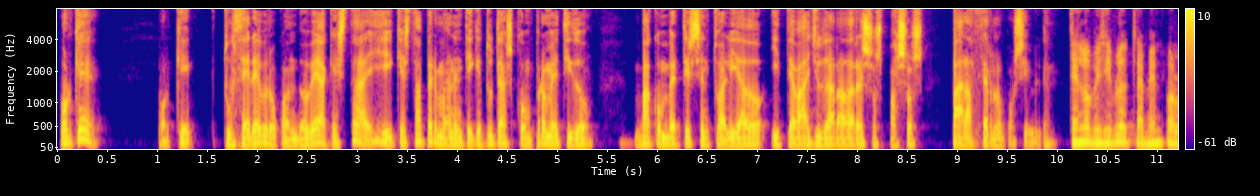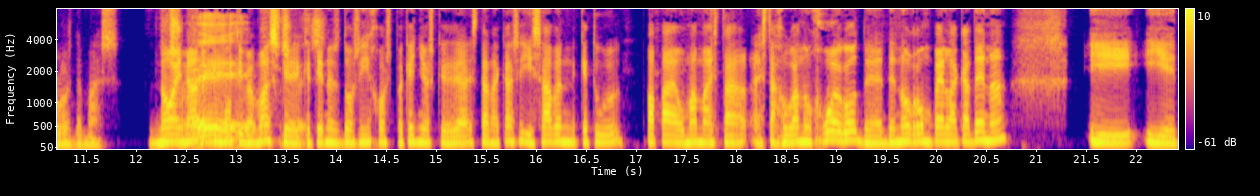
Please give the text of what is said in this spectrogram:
¿Por qué? Porque tu cerebro cuando vea que está ahí, que está permanente y que tú te has comprometido, va a convertirse en tu aliado y te va a ayudar a dar esos pasos para hacerlo posible. Tenlo visible también por los demás. No hay nada que motive más que, que, tienes dos hijos pequeños que están a casa y saben que tu papá o mamá está, está jugando un juego de, de no romper la cadena y, y,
